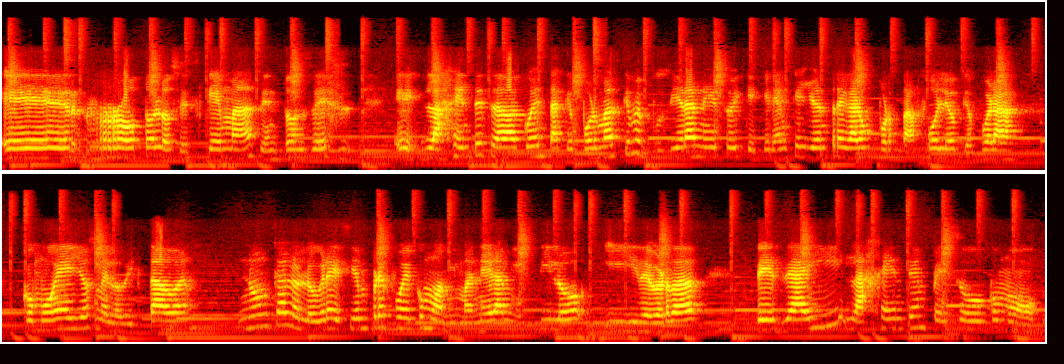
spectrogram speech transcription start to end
he roto los esquemas, entonces eh, la gente se daba cuenta que por más que me pusieran eso y que querían que yo entregara un portafolio que fuera como ellos me lo dictaban, nunca lo logré, siempre fue como a mi manera, a mi estilo. Y de verdad desde ahí la gente empezó como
